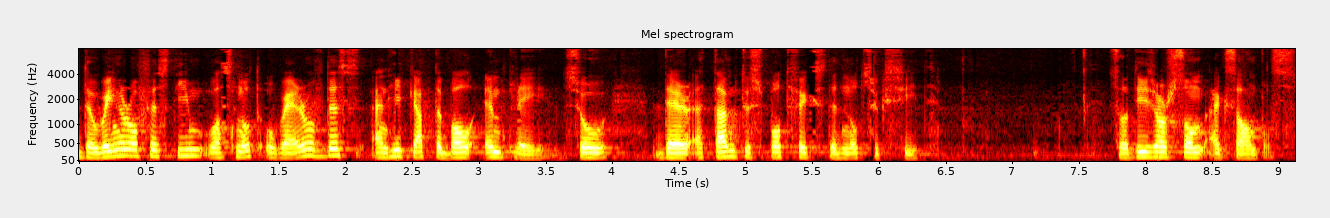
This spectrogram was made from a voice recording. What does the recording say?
the winger of his team was not aware of this, and he kept the ball in play. So their attempt to spot fix did not succeed. So these are some examples.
